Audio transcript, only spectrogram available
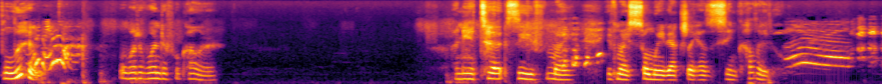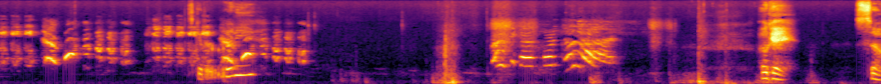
blue. What a wonderful color. I need to see if my if my soulmate actually has the same color though. Let's get it ready. Okay, so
